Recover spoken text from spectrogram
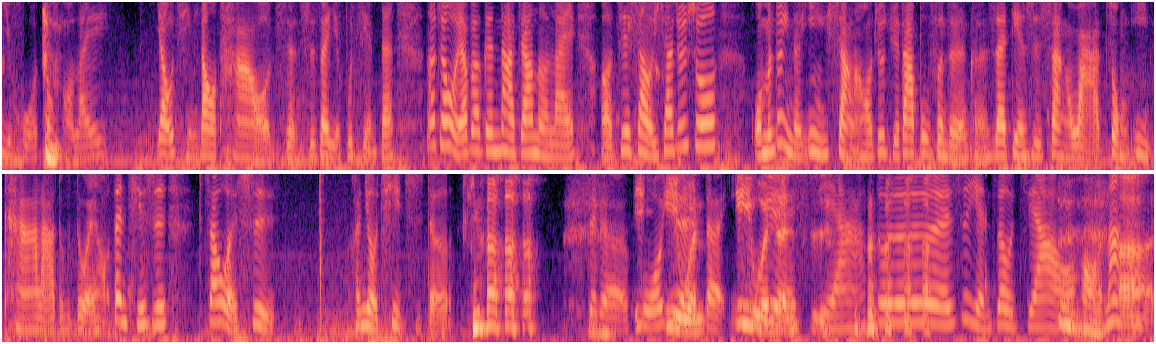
益活动哦，来邀请到他哦，实实在也不简单。那昭伟要不要跟大家呢来呃介绍一下？就是说我们对你的印象，然后就绝大部分的人可能是在电视上哇综艺咖啦，对不对哈？但其实昭伟是很有气质的。这个 国乐的音乐家，对对对对，是演奏家哦。哈，那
